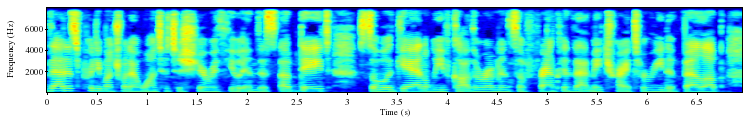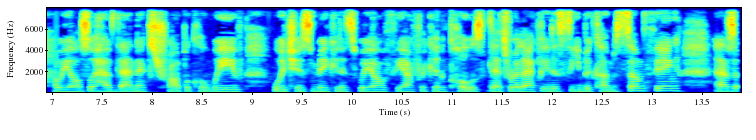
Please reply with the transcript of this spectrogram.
that is pretty much what I wanted to share with you in this update. So, again, we've got the remnants of Franklin that may try to redevelop. We also have that next tropical wave, which is making its way off the African coast that we're likely to see become something as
